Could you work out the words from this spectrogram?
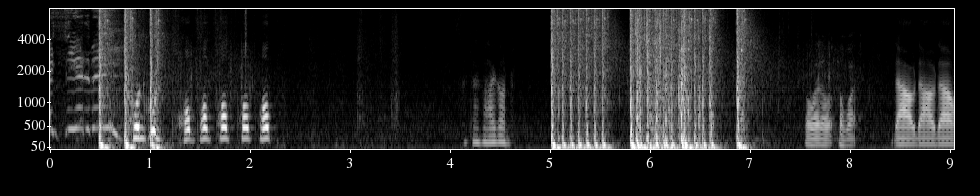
I see enemy! คุณคุณพบพบพบพบพบสแตนบายก่อน เอาไว้เอาเอาไว้ ดาวดาวดาว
